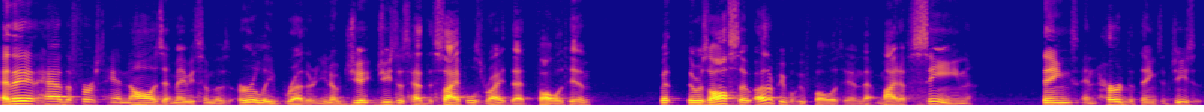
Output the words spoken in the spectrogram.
And they didn't have the firsthand knowledge that maybe some of those early brethren, you know, J- Jesus had disciples, right, that followed him. But there was also other people who followed him that might have seen things and heard the things of Jesus.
